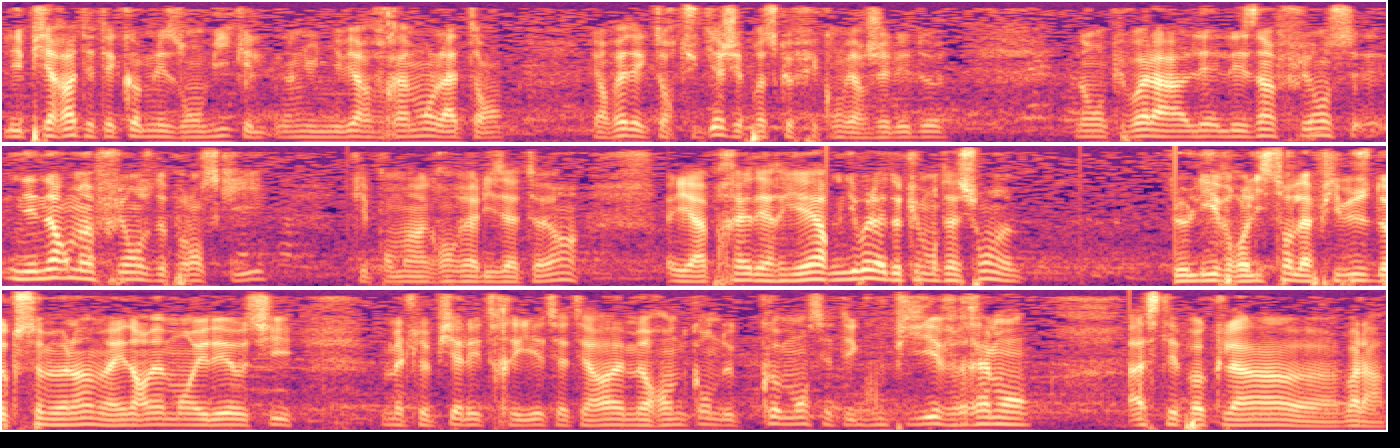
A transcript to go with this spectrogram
les pirates étaient comme les zombies, quel- un univers vraiment latent. Et en fait, avec Tortuga, j'ai presque fait converger les deux. Donc voilà, les, les influences, une énorme influence de Polanski, qui est pour moi un grand réalisateur. Et après, derrière, au niveau de la documentation, le livre L'histoire de la flibus d'Oxemelin m'a énormément aidé aussi, à mettre le pied à l'étrier, etc. Et me rendre compte de comment c'était goupillé vraiment à cette époque-là. euh, voilà.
